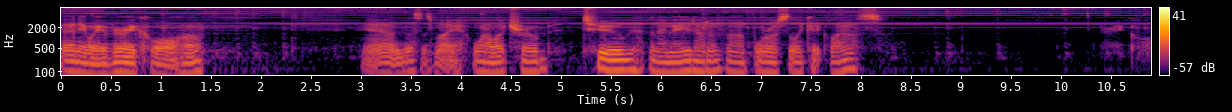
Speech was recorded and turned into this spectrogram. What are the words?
Anyway, very cool, huh? And this is my one electrode tube that I made out of uh, borosilicate glass. Very cool.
